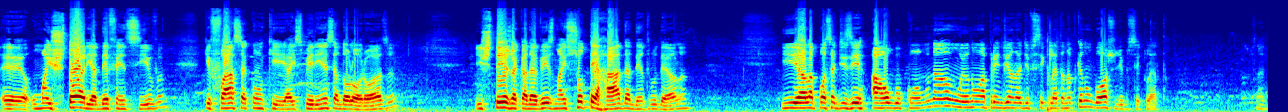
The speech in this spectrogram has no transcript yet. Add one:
é, uma história defensiva que faça com que a experiência dolorosa esteja cada vez mais soterrada dentro dela e ela possa dizer algo como: Não, eu não aprendi a andar de bicicleta, não, porque eu não gosto de bicicleta. Sabe?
